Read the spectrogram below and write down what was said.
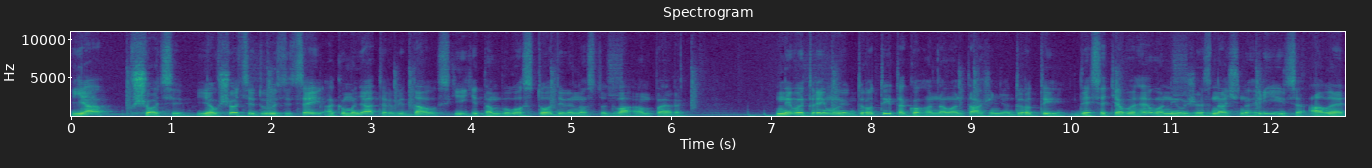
Я в шоці. Я в шоці, друзі. Цей акумулятор віддав, скільки там було 192 ампери. Не витримують дроти такого навантаження. Дроти 10 АВГ, вони вже значно гріються, але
